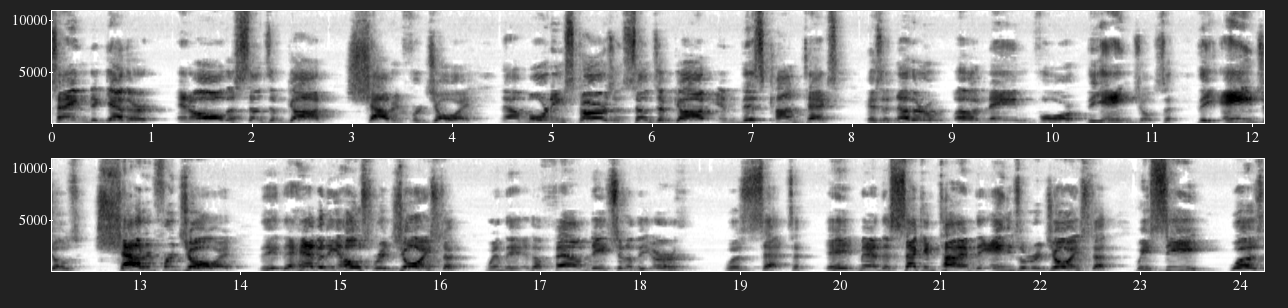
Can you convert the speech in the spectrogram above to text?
sang together and all the sons of God shouted for joy. Now, morning stars and sons of God in this context is another uh, name for the angels. The angels shouted for joy. The, the heavenly host rejoiced when the, the foundation of the earth was set. Amen. The second time the angel rejoiced, we see was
